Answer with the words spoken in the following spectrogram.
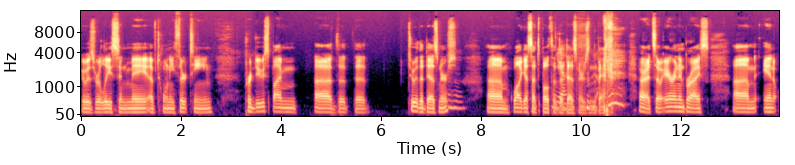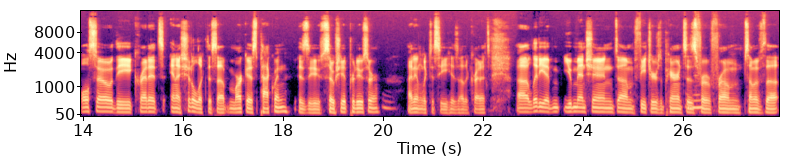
It was released in May of 2013, produced by mm, uh, the the two of the Dessners. Um, well, I guess that's both of Yeah. the Dessners in the band. All right, so Aaron and Bryce, um, and also the credits. And I should have looked this up. Marcus Paquin is the associate producer. I didn't look to see his other credits. Uh, Lydia, you mentioned um, features appearances for from some of the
